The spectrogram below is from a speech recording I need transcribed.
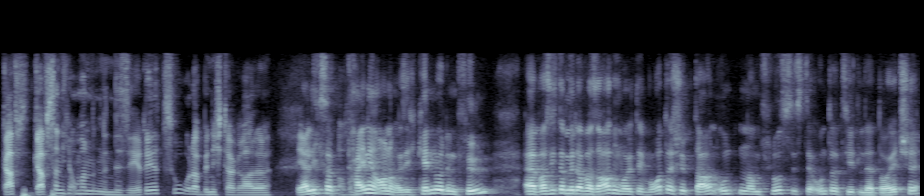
Gab es da nicht auch mal eine Serie zu oder bin ich da gerade. Ehrlich gesagt, keine Ahnung. Also ich kenne nur den Film. Äh, was ich damit aber sagen wollte, Watership Down unten am Fluss ist der Untertitel der Deutsche.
